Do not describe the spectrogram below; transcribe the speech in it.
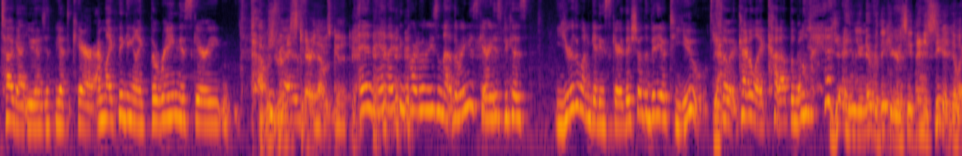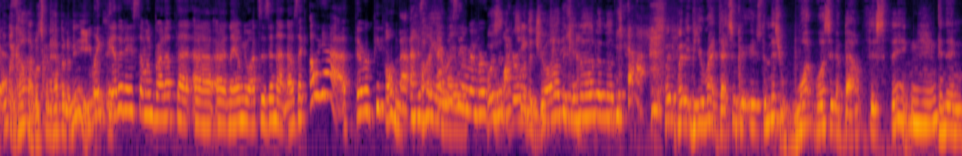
tug at you. You have to, you have to care. I'm like thinking like The Ring is scary, that was really scary. That was good. and and I think part of the reason that The Ring is scary is because you're the one getting scared. They show the video to you, Yeah. so it kind of like cut out the middleman. Yeah, and you never think you're going to see it. Then you see it. You're like, Yeah. oh my god, what's going to happen to me? Like the other day, someone brought up that uh, uh, Naomi Watts is in that, and I was like, "Oh yeah, there were people in that." I was Oh, like, yeah, I mostly right. remember Was it the girl with the jaw that came out? And the, Yeah. But, but you're right. That's okay. It's the mystery. What was it about this thing? Mm-hmm. And then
